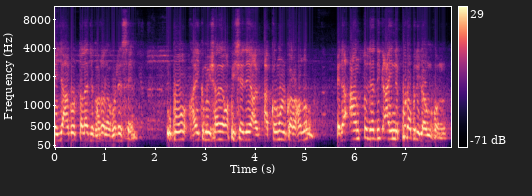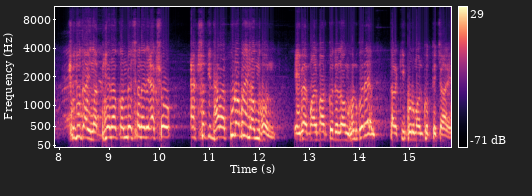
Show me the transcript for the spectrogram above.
এই যে আগরতলা যে ঘটনা ঘটেছে, উপ হাইকমিশনের অফিসে যে আক্রমণ করা হলো, এটা আন্তর্জাতিক আইনের পুরোপুরি লঙ্ঘন। শুধু তাই না, ভিয়েনা কনভেনশনের একশো, একশোটি ধারা পুরোপুরি লঙ্ঘন। এইবার বারবার করে লঙ্ঘন করে তারা কি প্রমাণ করতে চায়?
